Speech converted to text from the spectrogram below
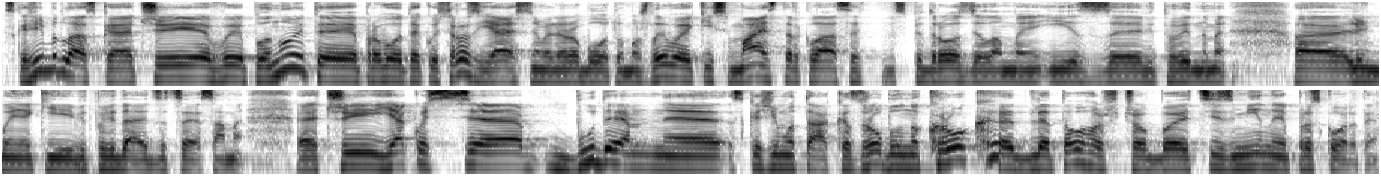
Скажіть, будь ласка, чи ви плануєте проводити якусь роз'яснювальну роботу, можливо, якісь майстер-класи з підрозділами і з відповідними е, людьми, які відповідають за це саме? Е, Чи якось е, буде, скажімо так, зроблено крок для того, щоб ці зміни прискорити?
